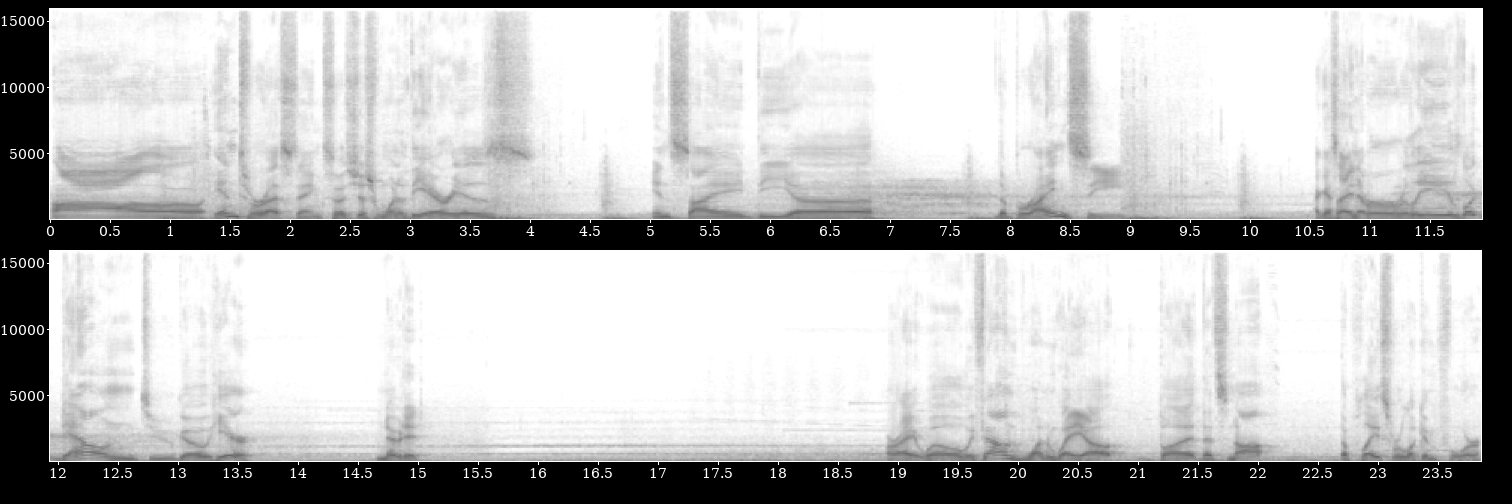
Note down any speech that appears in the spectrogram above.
Ah, interesting. So it's just one of the areas inside the uh, the brine sea. I guess I never really looked down to go here. Noted. All right, well, we found one way up, but that's not the place we're looking for.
